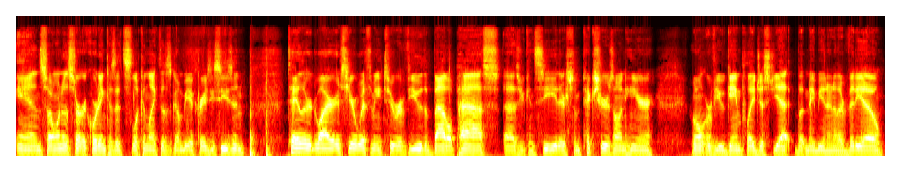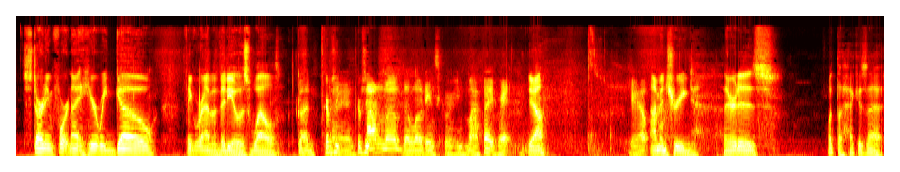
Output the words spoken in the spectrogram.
and so I wanted to start recording because it's looking like this is going to be a crazy season. Taylor Dwyer is here with me to review the Battle Pass. As you can see, there's some pictures on here. We won't review gameplay just yet, but maybe in another video. Starting Fortnite, here we go. I think we're going to have a video as well. Go ahead. Grab a seat. Grab a seat. I love the loading screen. My favorite. Yeah, Yep. I'm intrigued. There it is. What the heck is that?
